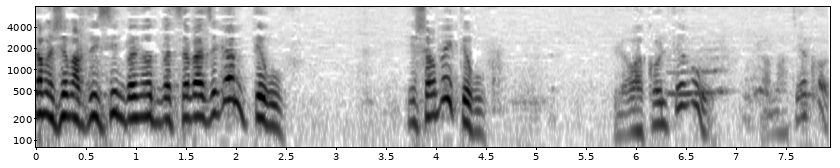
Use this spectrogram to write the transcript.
גם מה שמכניסים בנות בצבא זה גם טירוף. יש הרבה טירוף. לא הכל טירוף, אמרתי הכל.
